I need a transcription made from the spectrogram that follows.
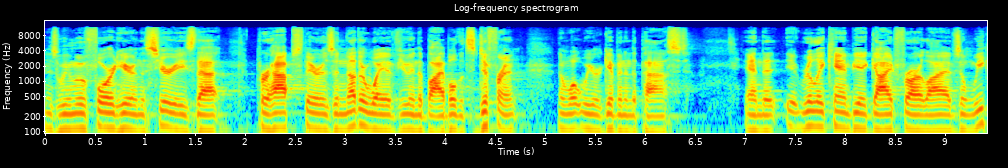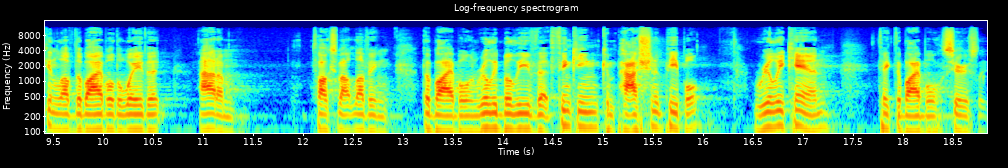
as we move forward here in the series, that perhaps there is another way of viewing the Bible that's different than what we were given in the past. And that it really can be a guide for our lives, and we can love the Bible the way that Adam talks about loving the Bible, and really believe that thinking, compassionate people really can take the Bible seriously.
